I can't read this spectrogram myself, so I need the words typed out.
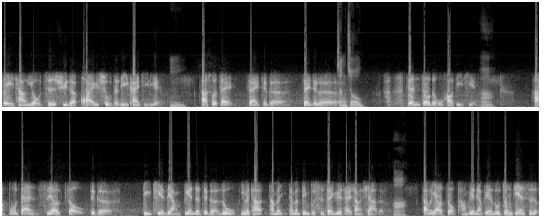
非常有秩序的快速的离开地铁。嗯，他说在在这个在这个郑州，郑州的五号地铁，嗯他不但是要走这个地铁两边的这个路，因为他他们他们并不是在月台上下的，啊，他们要走旁边两边的路，中间是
